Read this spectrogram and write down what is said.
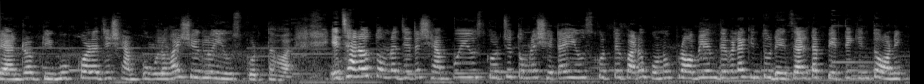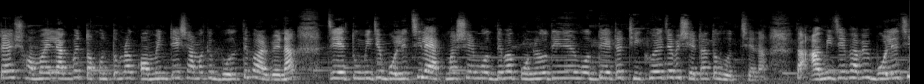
ড্যান্ড্রফ রিমুভ করা যে শ্যাম্পুগুলো হয়, সেগুলো ইউজ করতে হয়। এছাড়াও তোমরা যেটা শ্যাম্পু ইউজ করছ, তোমরা সেটাই ইউজ করতে পারো, কোনো প্রবলেম দেবে না। কিন্তু রেজাল্টটা পেতে কিন্তু অনেকটাই সময় লাগবে। তখন তোমরা কমেন্টে এসে আমাকে বলতে পারবে না যে, তুমি যে বলেছিলে এক মাসের মধ্যে বা পনেরো দিনের মধ্যে এটা ঠিক হয়ে যাবে, সেটা তো হচ্ছে না। তো আমি যেভাবে বলেছি,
